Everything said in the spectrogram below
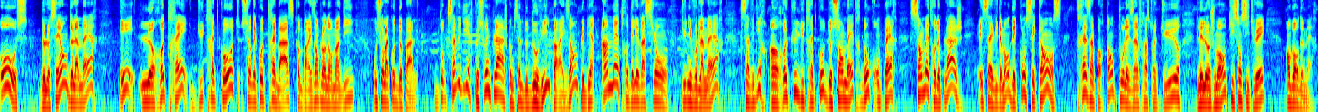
hausse de l'océan, de la mer, et le retrait du trait de côte sur des côtes très basses, comme par exemple en Normandie ou sur la côte d'Opale. Donc ça veut dire que sur une plage comme celle de Deauville, par exemple, eh bien un mètre d'élévation du niveau de la mer, ça veut dire un recul du trait de côte de 100 mètres, donc on perd 100 mètres de plage, et ça a évidemment des conséquences très importantes pour les infrastructures, les logements qui sont situés en bord de mer.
